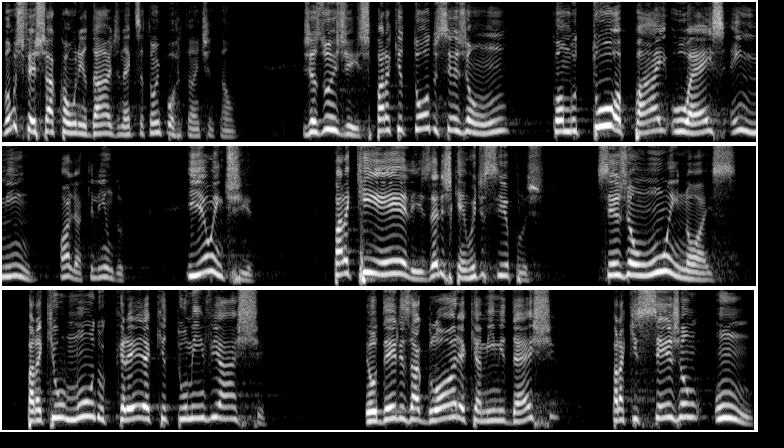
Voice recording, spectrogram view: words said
Vamos fechar com a unidade, né, que é tão importante então. Jesus diz: Para que todos sejam um, como tu, ó Pai, o és em mim. Olha que lindo. E eu em ti. Para que eles, eles quem? Os discípulos, sejam um em nós, para que o mundo creia que tu me enviaste. Eu deles a glória que a mim me deste, para que sejam um,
